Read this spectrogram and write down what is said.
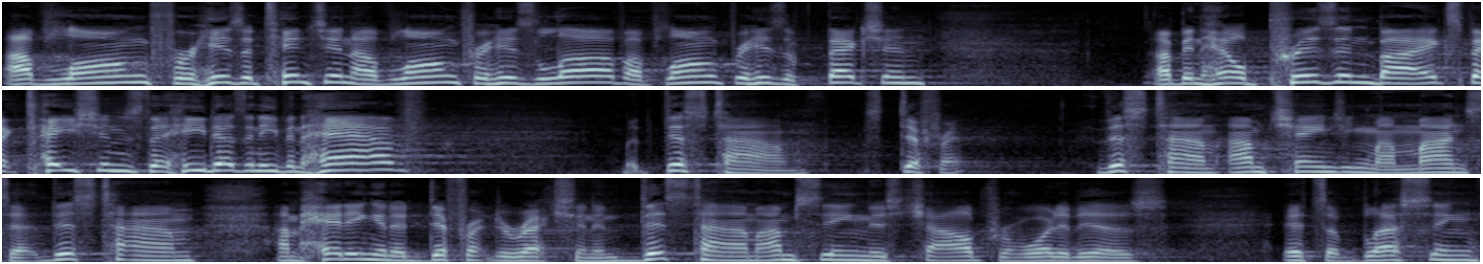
I've longed for his attention. I've longed for his love. I've longed for his affection. I've been held prison by expectations that he doesn't even have. But this time, it's different. This time, I'm changing my mindset. This time, I'm heading in a different direction. And this time, I'm seeing this child for what it is it's a blessing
